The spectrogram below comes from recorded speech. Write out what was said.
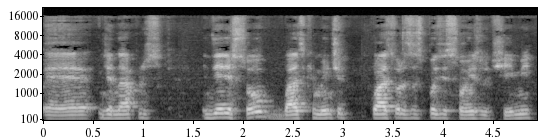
é, Indianapolis endereçou basicamente quase todas as posições do time.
